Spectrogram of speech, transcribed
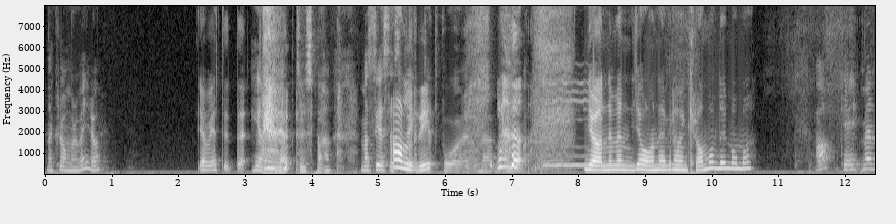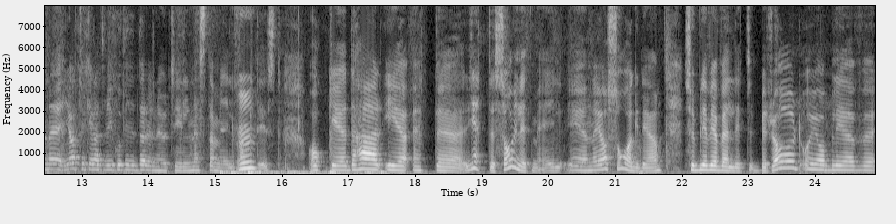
när kramar du mig då? jag vet inte. Helt rätt tyst bara. Man ser Aldrig. strecket på näven. Ja, nej men ja, när jag vill ha en kram av dig mamma. Ja, okej. Men eh, jag tycker att vi går vidare nu till nästa mejl Mm. faktiskt. Och eh, det här är ett eh, jättesorgligt mejl. Eh, när jag såg det så blev jag väldigt berörd och jag blev... Eh,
